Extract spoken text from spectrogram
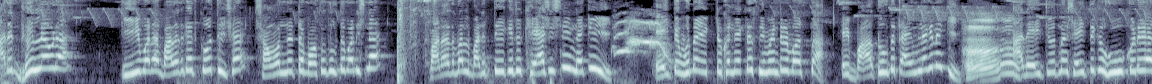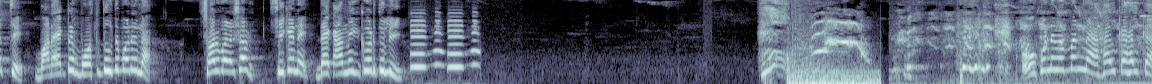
আরে ওরা কি মানে বালের কাজ করছিস হ্যাঁ? সামান্য একটা বস্তা তুলতে পারিস না? পাড়ার মাল বাড়ির থেকে কিছু খেয়ে আসিস নি নাকি? এই তো বোধহয় একটুখানি একটা সিমেন্টের বস্তা। এই বা তুলতে টাইম লাগে নাকি? আর এই জন্য সেই থেকে হু করে যাচ্ছে। বাড়া একটা বস্তা তুলতে পারে না। সর বাড়া সর। শিখে নে। দেখ আমি কি করে তুলি। ও কোনো ব্যাপার না হালকা হালকা।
